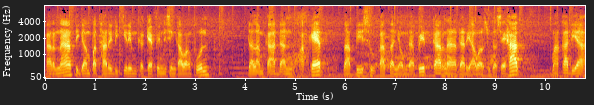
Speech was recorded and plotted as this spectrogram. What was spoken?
Karena 3-4 hari dikirim ke Kevin di Singkawang pun dalam keadaan paket, tapi sulcatanya Om David karena dari awal sudah sehat, maka dia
